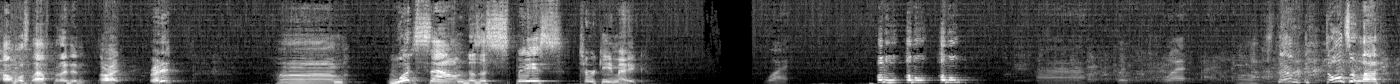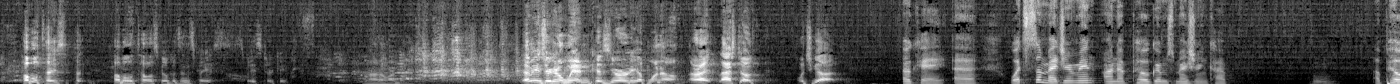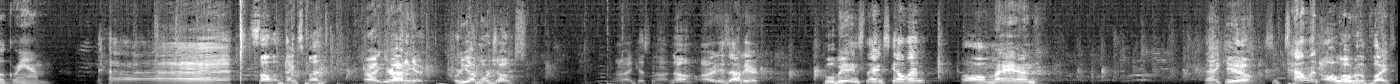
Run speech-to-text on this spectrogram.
I almost laughed, but I didn't. All right. Ready? Um, what sound does a space turkey make? What? Hubble, hubble, hubble. Uh, wait, what? Still, Don't sort of laugh. Hubble, tes- Hubble telescope is in space. Space turkey. I don't want to. That means you're going to win because you're already up 1 0. All right, last joke. What you got? Okay. Uh, what's the measurement on a pilgrim's measuring cup? A pilgram. Solid. Thanks, bud. All right, you're out of here. Or do you have more jokes? All right, I guess not. No? All right, he's out of here. Cool beans. Thanks, Kellen. Oh, man. Thank you. See, talent all over the place.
